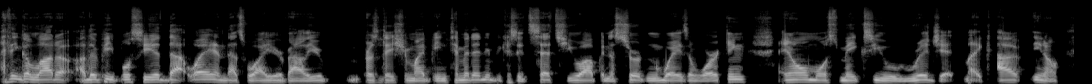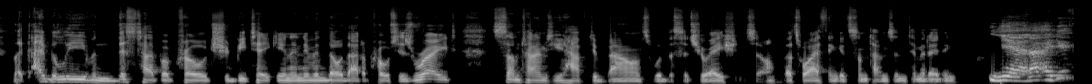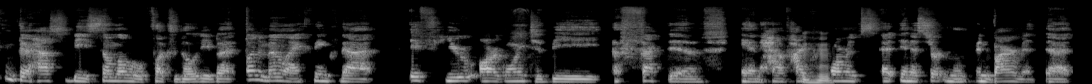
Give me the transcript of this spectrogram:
I think a lot of other people see it that way, and that's why your value presentation might be intimidating because it sets you up in a certain ways of working and almost makes you rigid. Like I, you know, like I believe in this type of approach should be taken, and even though that approach is right, sometimes you have to balance with the situation. So that's why I think it's sometimes intimidating. Yeah, and I do think there has to be some level of flexibility, but fundamentally, I think that if you are going to be effective and have high mm-hmm. performance at, in a certain environment, that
